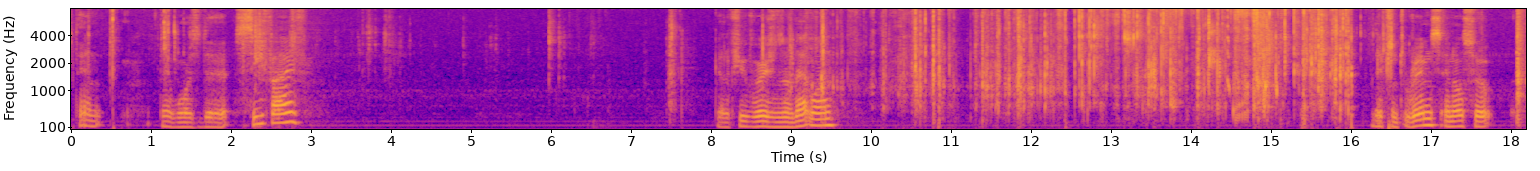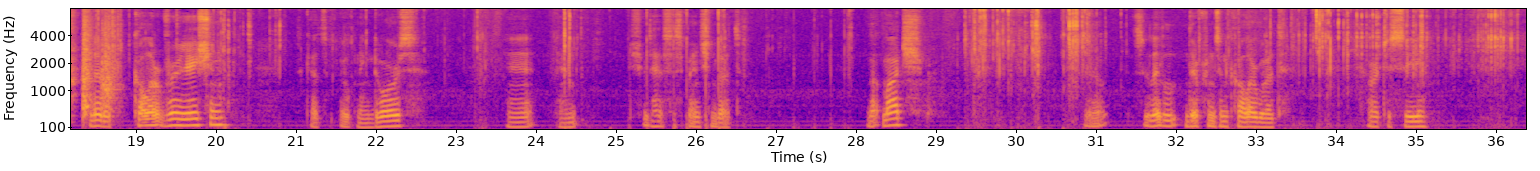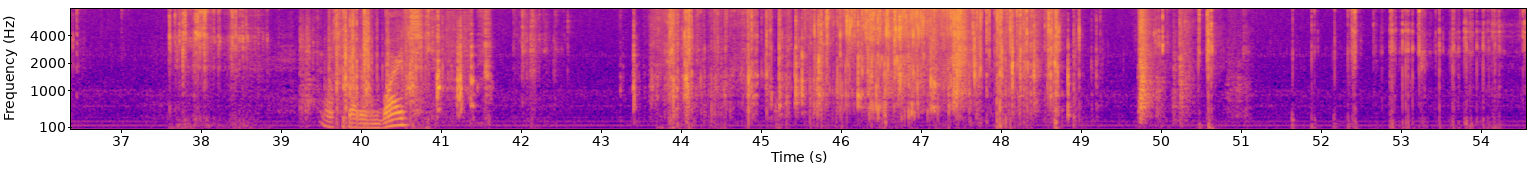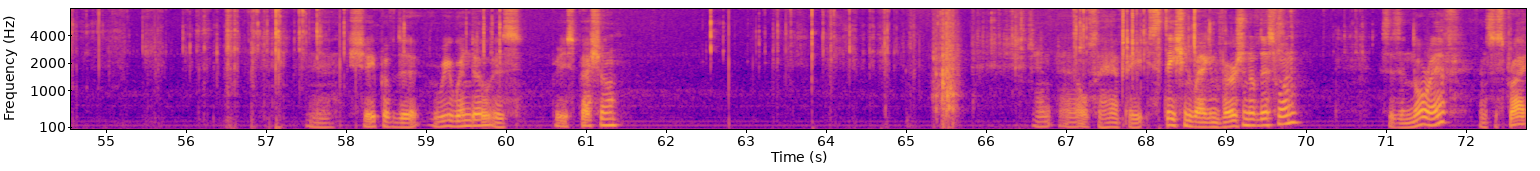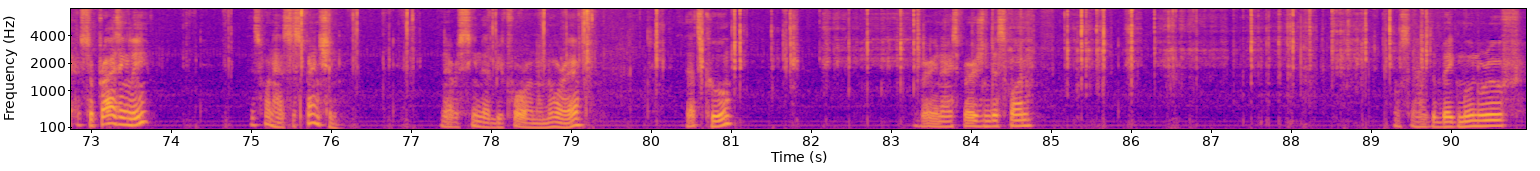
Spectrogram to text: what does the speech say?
Then there was the C5 Got a few versions of that one. Different rims and also a little color variation. It's got opening doors uh, and should have suspension but not much. So it's a little difference in color but hard to see. Also got it in white. The shape of the rear window is pretty special. And I also have a station wagon version of this one. This is a Norev and surprisingly this one has suspension. Never seen that before on a Norev that's cool. Very nice version this one. Also has the big moonroof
